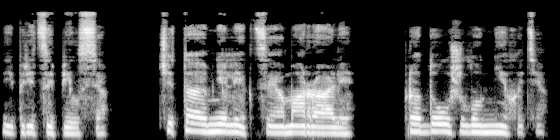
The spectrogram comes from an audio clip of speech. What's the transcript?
и прицепился. Читая мне лекции о морали, продолжил он нехотя.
